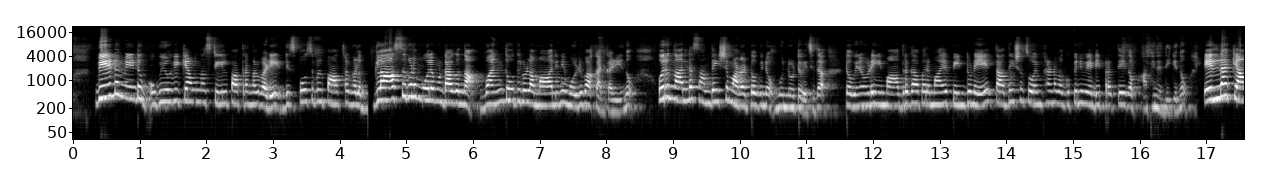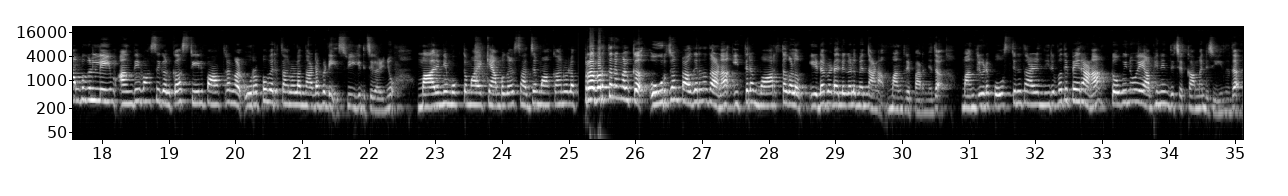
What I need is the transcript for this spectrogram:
വീണ്ടും വീണ്ടും ഉപയോഗിക്കാവുന്ന സ്റ്റീൽ പാത്രങ്ങൾ വഴി ഡിസ്പോസിബിൾ പാത്രങ്ങളും ഗ്ലാസുകളും മൂലമുണ്ടാകുന്ന വൻതോതിലുള്ള മാലിന്യം ഒഴിവാക്കാൻ കഴിയുന്നു. ഒരു നല്ല സന്ദേശമാണ് ടൊവിനോ മുന്നോട്ട് വെച്ചത്. ടൊവിനോയുടെ ഈ മാതൃകാപരമായ പിന്തുണയെ തദ്ദേശ സ്വയംഭരണ വകുപ്പിന് വേണ്ടി പ്രത്യേകം അഭിനന്ദിക്കുന്നു. എല്ലാ ക്യാമ്പുകളിലെയും അന്തേവാസികൾക്ക് സ്റ്റീൽ പാത്രങ്ങൾ ഉറപ്പുവരുത്താനുള്ള നടപടി സ്വീകരിച്ചു കഴിഞ്ഞു. മാലിന്യമുക്തമായ ക്യാമ്പുകൾ സജ്ജമാക്കാനുള്ള പ്രവർത്തനങ്ങൾക്ക് ഊർജം പകരുന്നതാണ് ഇത്തരം വാർത്തകളും ഇടപെടലുകളും എന്നാണ് മന്ത്രി പറഞ്ഞത്. മന്ത്രിയുടെ പോസ്റ്റിന് താഴെ നിരവധി പേരാണ് ടൊവിനോയെ അഭിനന്ദിച്ച് കമന്റ് ചെയ്യുന്നത്.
